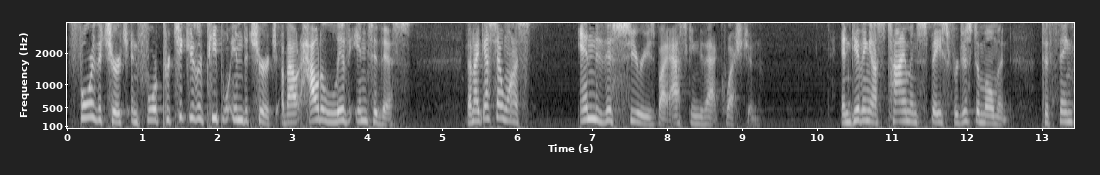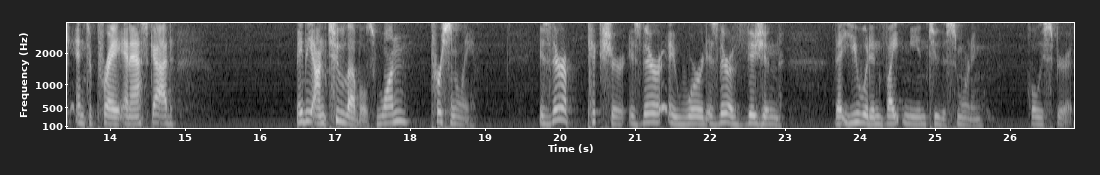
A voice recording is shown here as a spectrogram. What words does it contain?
for the church and for particular people in the church about how to live into this then I guess I want to end this series by asking that question and giving us time and space for just a moment to think and to pray and ask God, maybe on two levels. One, personally, is there a picture, is there a word, is there a vision that you would invite me into this morning, Holy Spirit?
